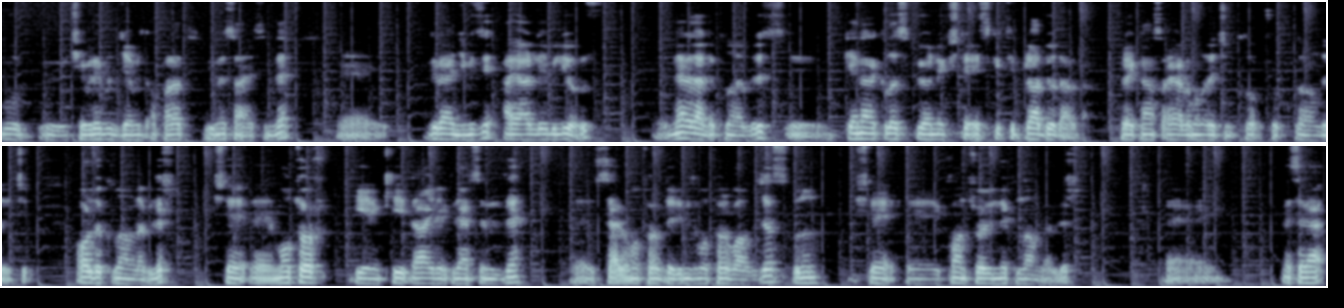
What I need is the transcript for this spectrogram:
bu e, çevirebileceğimiz aparat düğme sayesinde direncimizi ayarlayabiliyoruz. Nerelerde kullanabiliriz? Genel klasik bir örnek işte eski tip radyolarda frekans ayarlamaları için çok, kullanıldığı için orada kullanılabilir. İşte motor diyelim ki daha ileriki derslerimizde servo motor dediğimiz motor bağlayacağız. Bunun işte kontrolünde kullanılabilir. Mesela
